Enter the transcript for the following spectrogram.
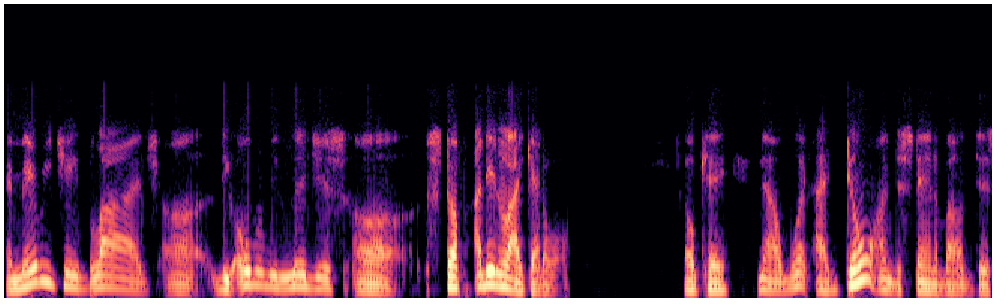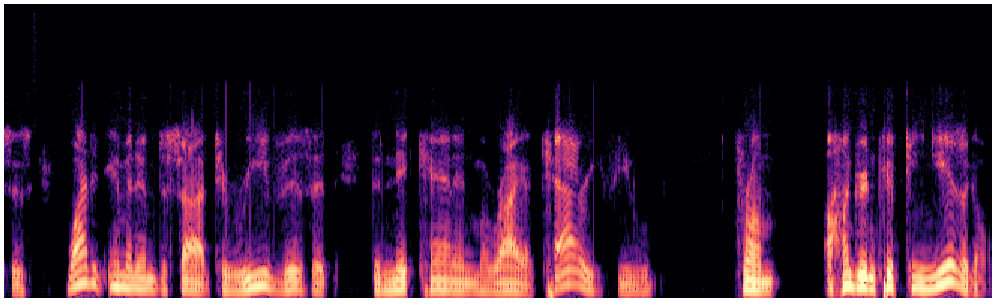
and Mary J. Blige, uh, the over religious uh, stuff, I didn't like at all. Okay, now, what I don't understand about this is why did Eminem decide to revisit the Nick Cannon Mariah Carey feud from 115 years ago?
